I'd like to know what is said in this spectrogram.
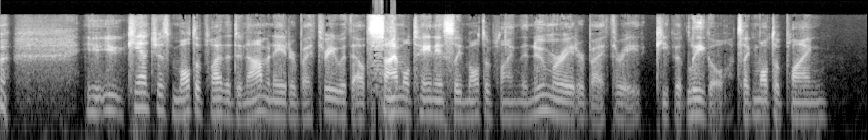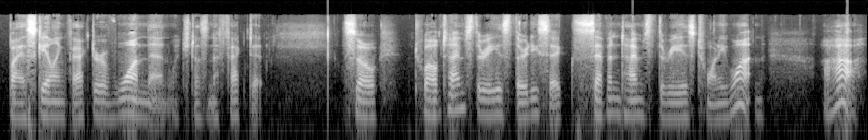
you, you can't just multiply the denominator by 3 without simultaneously multiplying the numerator by 3 to keep it legal. It's like multiplying by a scaling factor of 1 then, which doesn't affect it. So 12 times 3 is 36, 7 times 3 is 21. Aha,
